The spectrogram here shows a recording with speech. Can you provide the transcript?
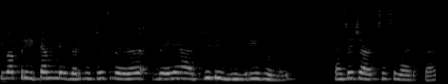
किंवा प्रीटम लेबर म्हणजेच वेळ वेळेआधी डिलिव्हरी होणे याचे चान्सेस वाढतात.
